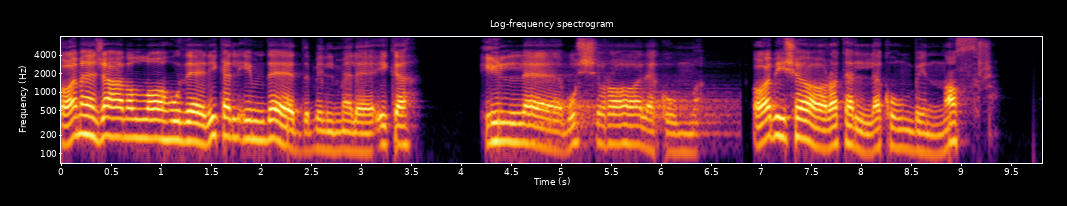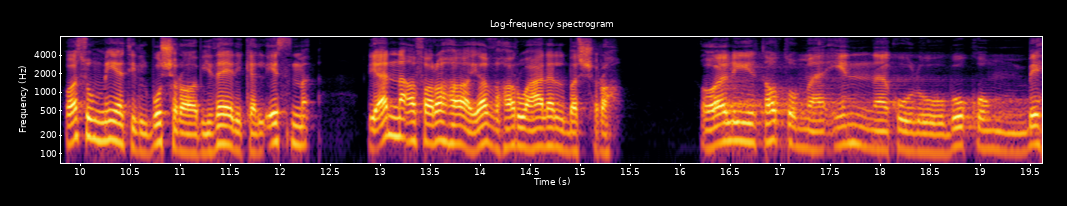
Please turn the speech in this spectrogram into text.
وما جعل الله ذلك الإمداد بالملائكة إلا بشرى لكم وبشارة لكم بالنصر وسميت البشرى بذلك الاسم لأن أثرها يظهر على البشرة. ولتطمئن قلوبكم به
